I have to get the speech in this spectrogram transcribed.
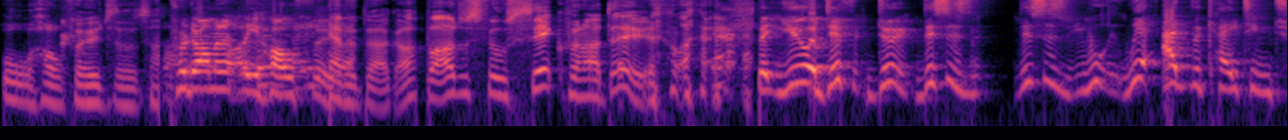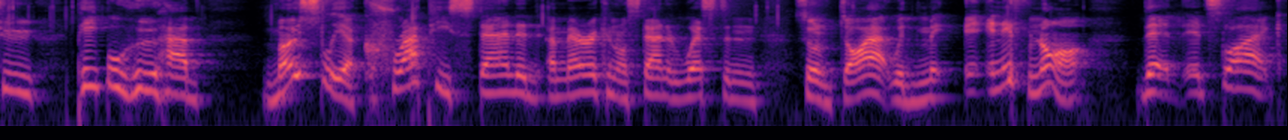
All Whole Foods all the time. Predominantly Whole Foods. Have a burger, but I'll just feel sick when I do. but you are different, dude. This is this is we're advocating to people who have mostly a crappy standard American or standard Western sort of diet with meat, and if not, that it's like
